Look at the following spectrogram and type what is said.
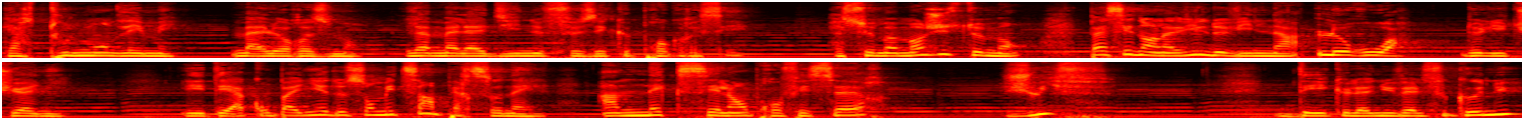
car tout le monde l'aimait. Malheureusement, la maladie ne faisait que progresser. À ce moment justement, passait dans la ville de Vilna le roi de Lituanie. Il était accompagné de son médecin personnel, un excellent professeur juif. Dès que la nouvelle fut connue,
